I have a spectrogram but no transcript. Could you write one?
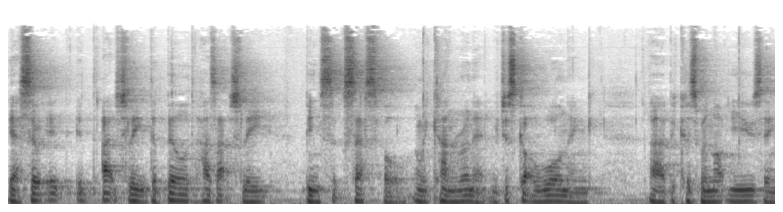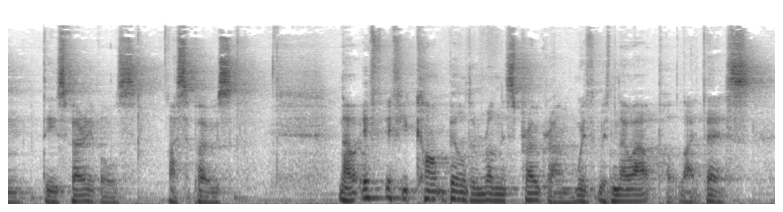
Yeah, so it, it actually the build has actually been successful and we can run it. We've just got a warning uh, because we're not using these variables, I suppose. Now, if, if you can't build and run this program with, with no output like this,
